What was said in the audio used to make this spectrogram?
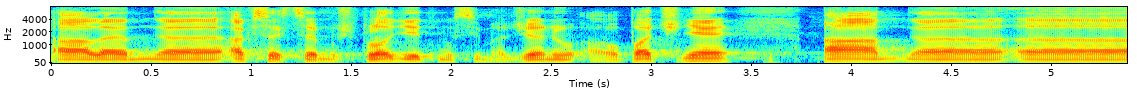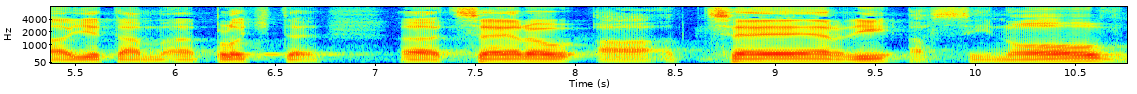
ale e, ak se chce muž plodit, musí mít ženu a opačně. A e, e, je tam ploďte dcerou a dcery a synov v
